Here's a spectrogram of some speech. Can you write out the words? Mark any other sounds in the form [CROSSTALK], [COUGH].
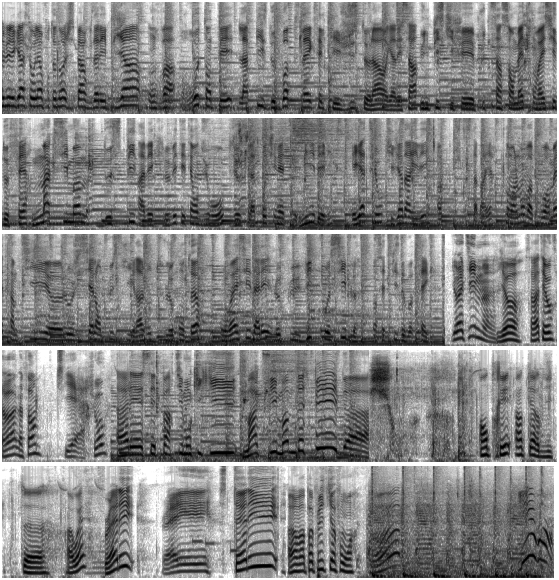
salut les gars, c'est Aurélien Fontenoy, j'espère que vous allez bien. On va retenter la piste de bobsleigh, celle qui est juste là, regardez ça. Une piste qui fait plus de 500 mètres. On va essayer de faire maximum de speed avec le VTT Enduro. J'ai aussi la trottinette Mini BMX. Et il y a Théo qui vient d'arriver. Hop, je passe la barrière. Normalement, on va pouvoir mettre un petit euh, logiciel en plus qui rajoute le compteur. On va essayer d'aller le plus vite possible dans cette piste de bobsleigh. Yo la team Yo, ça va Théo? Ça va la forme? Yeah Chaud Allez, c'est parti mon kiki. Maximum de speed. Entrée interdite. Euh, Ah ouais? Ready? Ready. Steady. Alors on va pas plus vite qu'à fond. Hein. Hop. Yeehaw.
